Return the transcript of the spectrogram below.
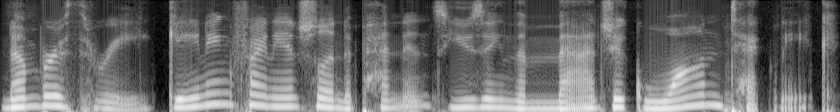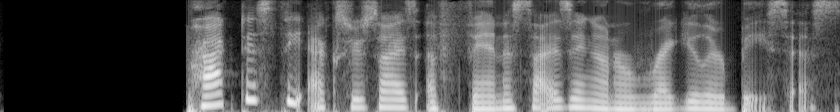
Number three, gaining financial independence using the magic wand technique. Practice the exercise of fantasizing on a regular basis.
